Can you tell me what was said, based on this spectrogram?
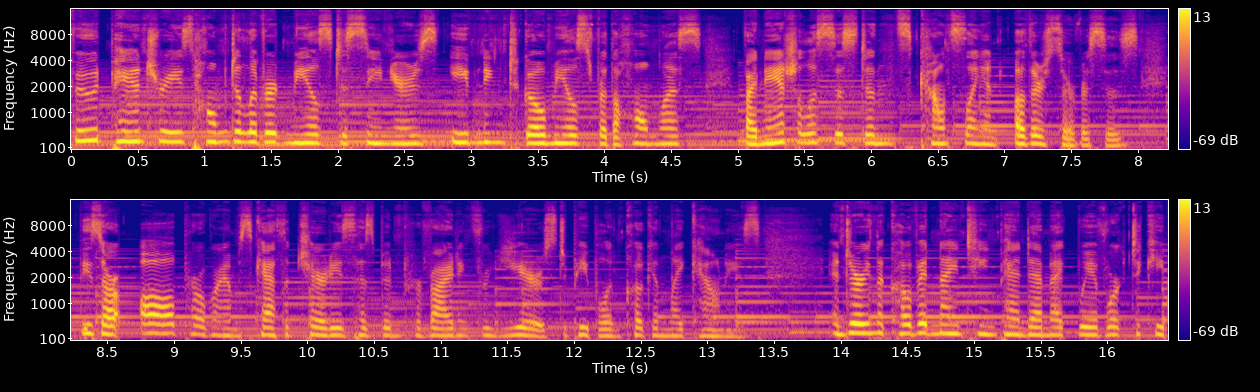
Food pantries, home delivered meals to seniors, evening to go meals for the homeless, financial assistance, counseling, and other services. These are all programs Catholic Charities has been providing for years to people in Cook and Lake counties. And during the COVID 19 pandemic, we have worked to keep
